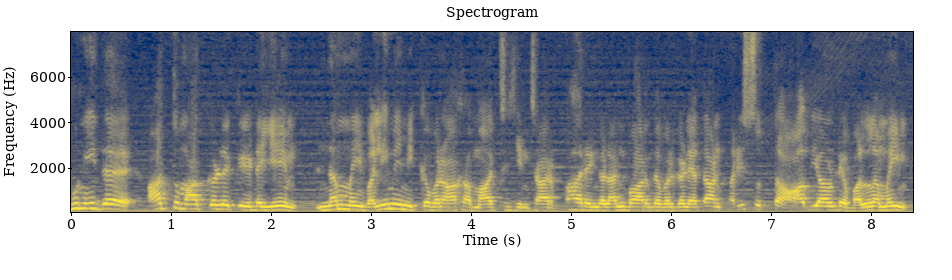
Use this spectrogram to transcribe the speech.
புனித ஆத்துமாக்களுக்கு இடையே நம்மை வலிமை மிக்கவராக மாற்றுகின்றார். பாருங்கள் அன்பார்ந்தவர்கள் அதான் பரிசுத்த ஆவியானுடைய வல்லமை.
